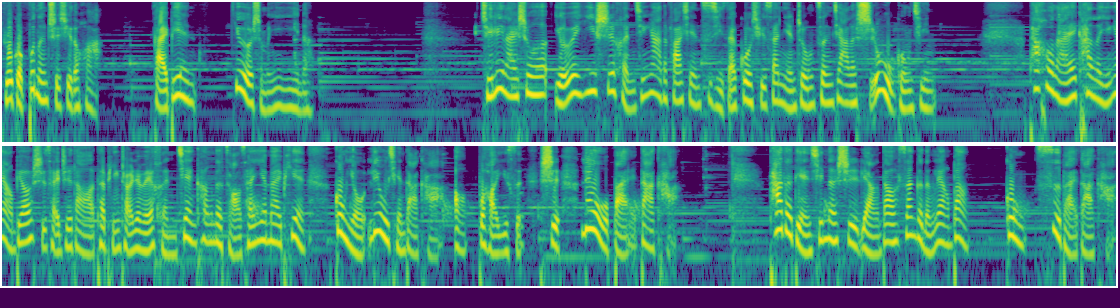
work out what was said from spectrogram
如果不能持续的话，改变又有什么意义呢？举例来说，有一位医师很惊讶地发现自己在过去三年中增加了十五公斤。他后来看了营养标识，才知道他平常认为很健康的早餐燕麦片共有六千大卡。哦，不好意思，是六百大卡。他的点心呢是两到三个能量棒，共四百大卡，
